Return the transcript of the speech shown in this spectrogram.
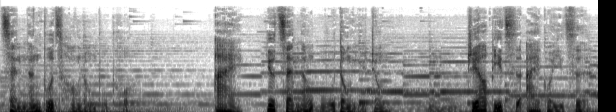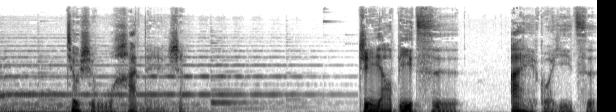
怎能不从容不迫？爱又怎能无动于衷？只要彼此爱过一次，就是无憾的人生。”只要彼此爱过一次，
